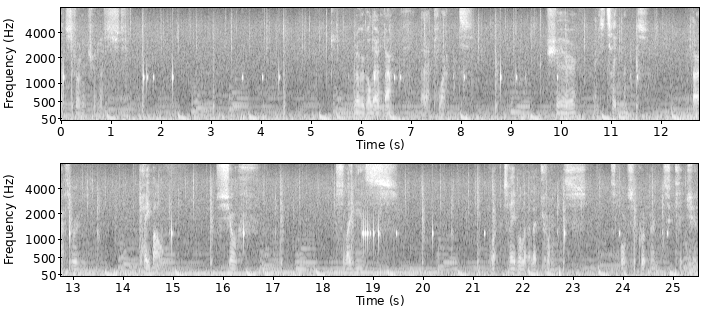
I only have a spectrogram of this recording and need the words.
That's furniture list. What have we got there? Lamp, uh, plant, chair, entertainment, bathroom, table, shelf, miscellaneous, work table, electronics, sports equipment, kitchen,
